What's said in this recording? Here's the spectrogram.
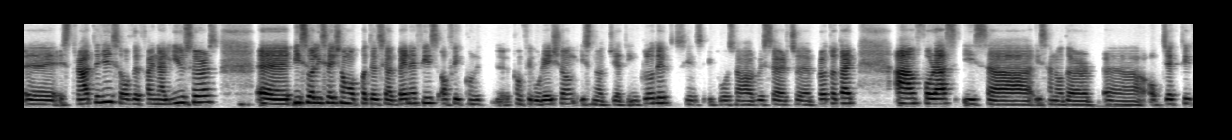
uh, strategies of the final users. Uh, visualization of potential benefits of its con configuration is not yet included since it was a research prototype. And for us is, is another objective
